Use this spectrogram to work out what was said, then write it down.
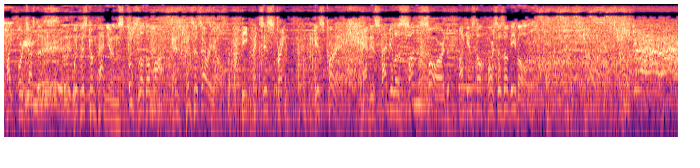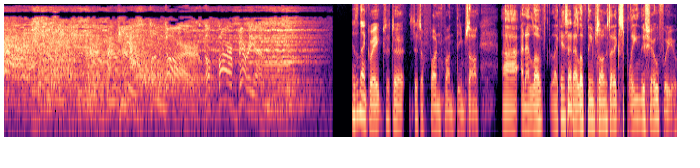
fight for justice. With his companions, Ookla the Mok and Princess Ariel, he pits his strength, his courage, and his fabulous sun sword against the forces of evil. He is Thundarr, the Barbarian. Isn't that great? Such a such a fun, fun theme song. Uh, and I love, like I said, I love theme songs that explain the show for you.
